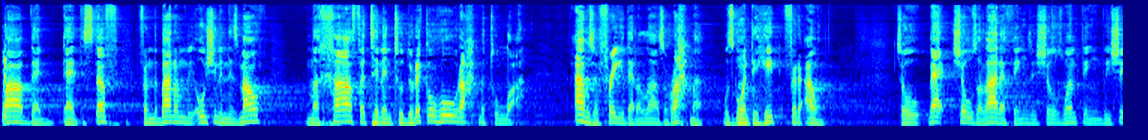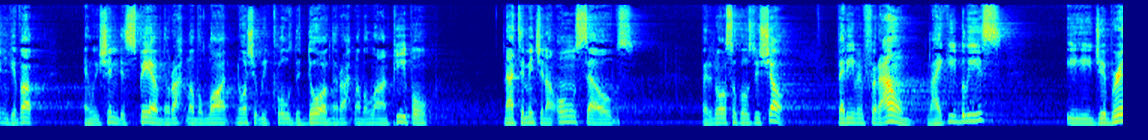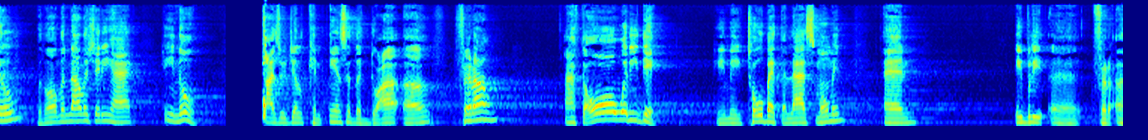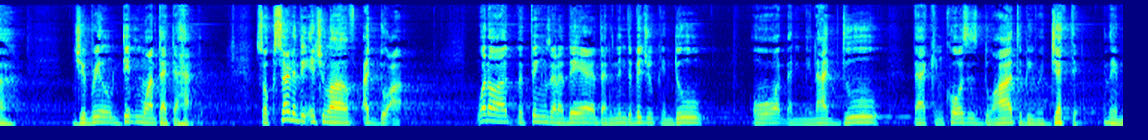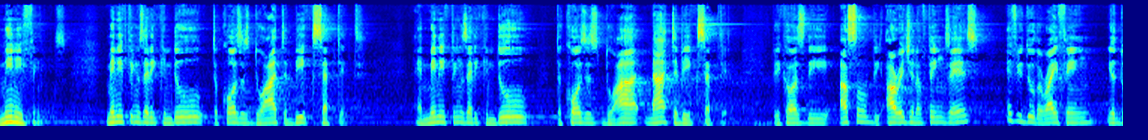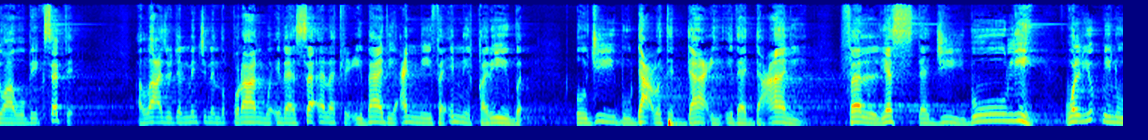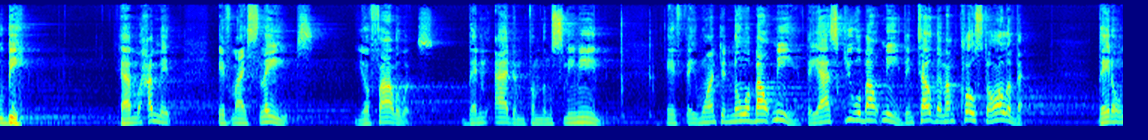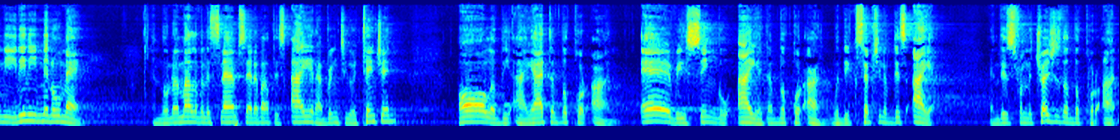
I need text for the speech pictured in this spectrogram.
bob, that, that stuff from the bottom of the ocean in his mouth. Rahmatullah. I was afraid that Allah's rahmah was going to hit Fir'aun. So that shows a lot of things. It shows one thing we shouldn't give up and we shouldn't despair of the rahmah of Allah, nor should we close the door of the rahmah of Allah on people, not to mention our own selves. But it also goes to show that even Fir'aun, like Iblis, Jibril, with all the knowledge that he had, he knew Azrael can answer the dua of Pharaoh. After all what he did, he made Tawbah at the last moment, and Iblis, uh, for, uh, Jibril didn't want that to happen. So concerning the issue of ad-dua, what are the things that are there that an individual can do or that he may not do that can cause his dua to be rejected? And there are many things Many things that he can do to cause his dua to be accepted. And many things that he can do to cause his dua not to be accepted. Because the asl, the origin of things is if you do the right thing, your dua will be accepted. Allah Azza wa mentioned in the Quran, وَإِذَا سَأَلَكَ عِبَادِي عَنِّي فَإِنِّي قَرِيبٌ أُجِيبُ دَعْوَةَ الدَّاعِ إِذَا دَعَانِي فَلْيَسْتَجِيبُوا لِي وَلْيُؤْمِنُوا بِهِ Ya Muhammad, if my slaves, your followers, Bani Adam from the Muslimin, if they want to know about me, if they ask you about me, then tell them I'm close to all of them. They don't need any middleman. And the ulama of Islam said about this ayat, I bring to your attention, all of the ayat of the Quran, every single ayat of the Quran, with the exception of this ayat, and this is from the treasures of the Quran,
